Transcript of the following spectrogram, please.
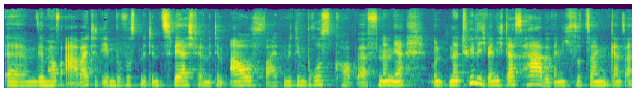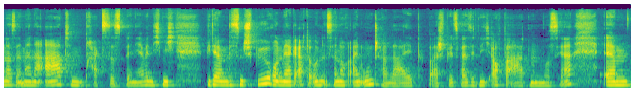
ähm, Wim Hof arbeitet eben bewusst mit dem Zwerchfell, mit dem Aufweiten, mit dem Brustkorb öffnen, ja. Und natürlich, wenn ich das habe, wenn ich sozusagen ganz anders in meiner Atempraxis bin, ja, wenn ich mich wieder ein bisschen spüre und merke, ach, da unten ist ja noch ein Unterleib beispielsweise, den ich auch beatmen muss, ja, ähm,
